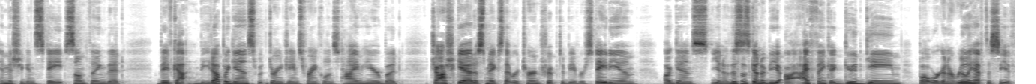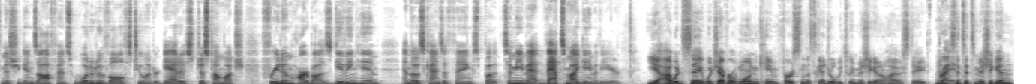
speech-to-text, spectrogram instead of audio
and Michigan State, something that they've gotten beat up against during James Franklin's time here. But Josh Gattis makes that return trip to Beaver Stadium against, you know, this is going to be, I think, a good game, but we're going to really have to see if Michigan's offense, what it evolves to under Gattis, just how much freedom Harbaugh is giving him, and those kinds of things. But to me, Matt, that's my game of the year. Yeah, I would say whichever one came first in the schedule between Michigan and Ohio State. And right. Since it's Michigan,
